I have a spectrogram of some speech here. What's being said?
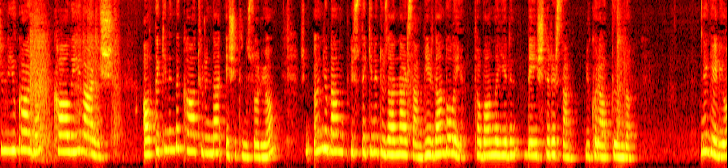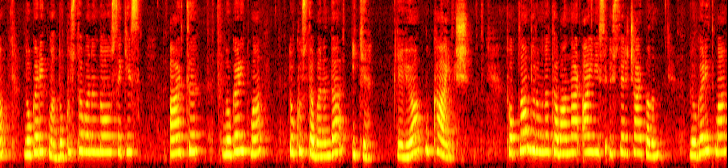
Şimdi yukarıda K'lıyı vermiş. Alttakinin de K türünden eşitini soruyor. Şimdi önce ben üsttekini düzenlersem birden dolayı tabanla yerin değiştirirsem yukarı attığımda ne geliyor? Logaritma 9 tabanında 18 artı logaritma 9 tabanında 2 geliyor. Bu k'ymış. Toplam durumunda tabanlar aynı ise üstleri çarpalım. Logaritma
